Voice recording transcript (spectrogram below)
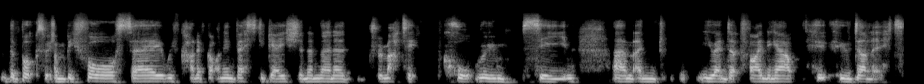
the books which come before. So we've kind of got an investigation and then a dramatic courtroom scene, um, and you end up finding out who, who done it.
